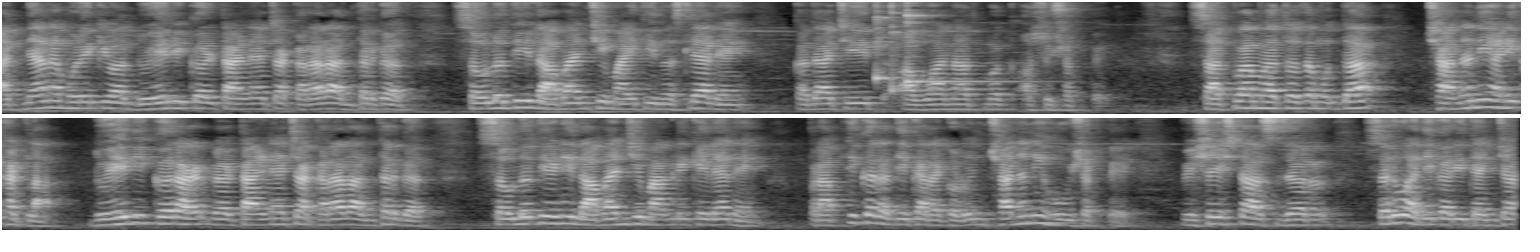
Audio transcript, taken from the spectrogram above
अज्ञानामुळे किंवा दुहेरी कर टाळण्याच्या कराराअंतर्गत सवलती लाभांची माहिती नसल्याने कदाचित आव्हानात्मक असू शकते. सातवा महत्त्वाचा मुद्दा छाननी आणि खटला. दुहेरी कर टाळण्याच्या कराराअंतर्गत सवलती आणि लाभांची मागणी केल्याने प्राप्तिकर अधिकाऱ्याकडून छाननी होऊ शकते. विशेषतः जर सर्व अधिकारी त्यांच्या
